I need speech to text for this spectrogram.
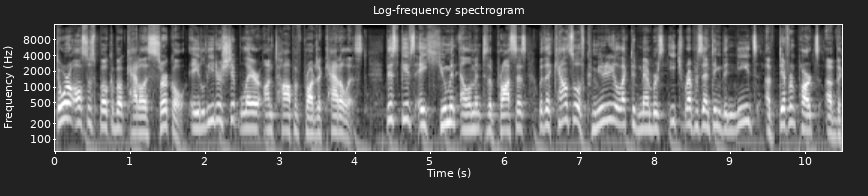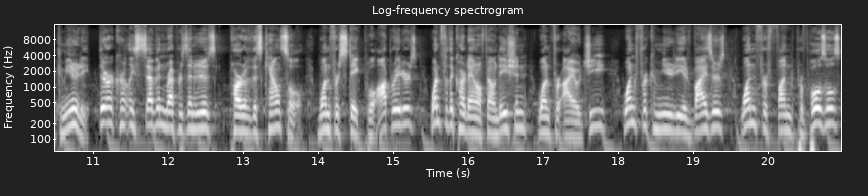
Dora also spoke about Catalyst Circle, a leadership on top of Project Catalyst. This gives a human element to the process with a council of community elected members each representing the needs of different parts of the community. There are currently seven representatives part of this council, one for stake pool operators, one for the Cardano Foundation, one for IOG, one for community advisors, one for fund proposals,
